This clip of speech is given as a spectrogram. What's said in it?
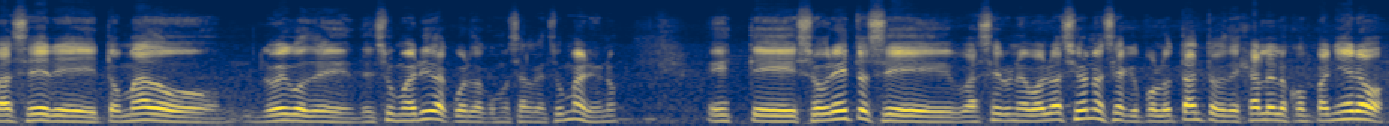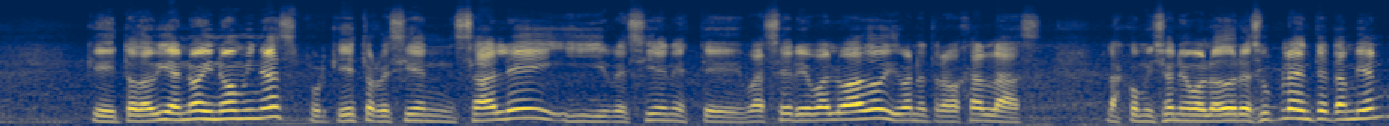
va a ser eh, tomado luego del sumario de acuerdo a cómo salga el sumario. ¿no? Este, sobre esto se va a hacer una evaluación, o sea que por lo tanto dejarle a los compañeros que todavía no hay nóminas, porque esto recién sale y recién este, va a ser evaluado y van a trabajar las, las comisiones evaluadoras suplentes también,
